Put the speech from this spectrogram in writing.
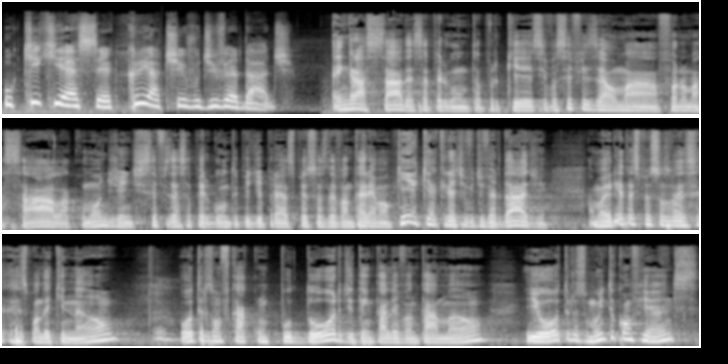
o que, que é ser criativo de verdade? É engraçada essa pergunta, porque se você fizer uma for numa sala com um monte de gente, se você fizer essa pergunta e pedir para as pessoas levantarem a mão, quem aqui é criativo de verdade? A maioria das pessoas vai responder que não, outras vão ficar com pudor de tentar levantar a mão e outros muito confiantes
